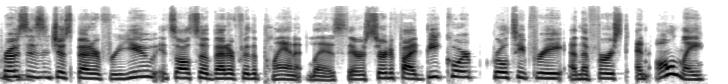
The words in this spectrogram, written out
Prose Mhm. isn't just better for you, it's also better for the planet, Liz. They're a certified B Corp, cruelty free, and the first and only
